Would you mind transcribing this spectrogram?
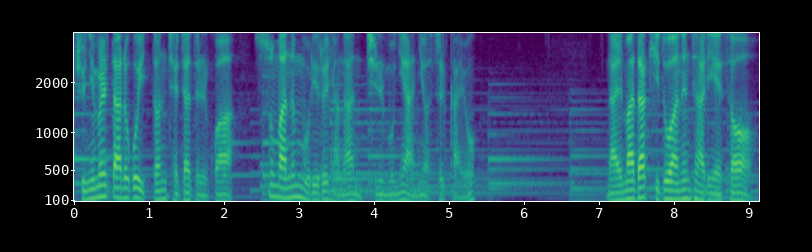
주님을 따르고 있던 제자들과 수많은 무리를 향한 질문이 아니었을까요? 날마다 기도하는 자리에서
